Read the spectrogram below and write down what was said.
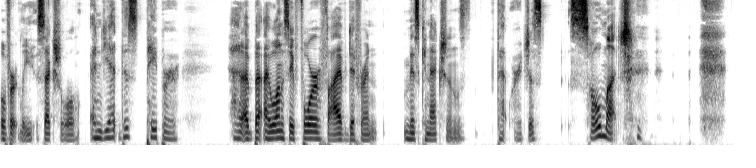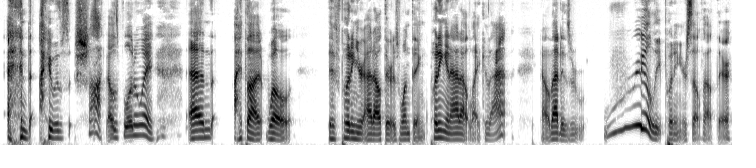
overtly sexual, and yet this paper had I, I want to say four or five different misconnections that were just so much. and I was shocked. I was blown away. And I thought, well, if putting your ad out there is one thing, putting an ad out like that, now that is really putting yourself out there.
